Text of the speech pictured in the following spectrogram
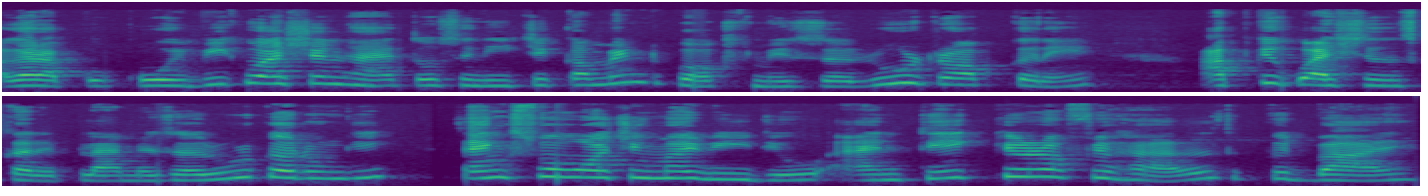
अगर आपको कोई भी क्वेश्चन है तो उसे नीचे कमेंट बॉक्स में ज़रूर ड्रॉप करें। आपके क्वेश्चंस का रिप्लाई मैं ज़रूर करूँगी। Thanks for watching my video and take care of your health good bye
